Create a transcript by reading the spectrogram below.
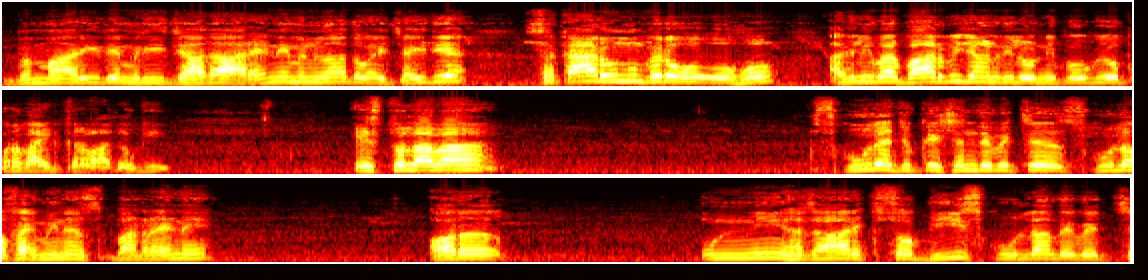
ਬਿਮਾਰੀ ਦੇ ਮਰੀਜ਼ ਜ਼ਿਆਦਾ ਆ ਰਹੇ ਨੇ ਮੈਨੂੰ ਆਹ ਦਵਾਈ ਚਾਹੀਦੀ ਹੈ। ਸਰਕਾਰ ਉਹਨੂੰ ਫਿਰ ਉਹ ਉਹ ਅਗਲੀ ਵਾਰ ਬਾਹਰ ਵੀ ਜਾਣ ਦੀ ਲੋੜ ਨਹੀਂ ਪਊਗੀ ਉਹ ਪ੍ਰੋਵਾਈਡ ਕਰਵਾ ਦੇਊਗੀ। ਇਸ ਤੋਂ ਇਲਾਵਾ ਸਕੂਲ ਐਜੂਕੇਸ਼ਨ ਦੇ ਵਿੱਚ ਸਕੂਲ ਆਫ ਐਮੀਨੈਂਸ ਬਣ ਰਹੇ ਨੇ ਔਰ 19120 ਸਕੂਲਾਂ ਦੇ ਵਿੱਚ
